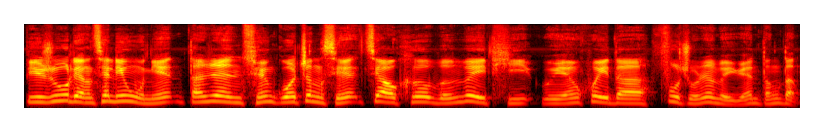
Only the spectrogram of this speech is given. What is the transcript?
比如两千零五年担任全国政协教科文卫体委员会的副主任委员等等。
